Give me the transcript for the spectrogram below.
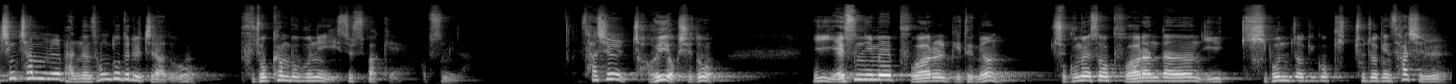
칭찬을 받는 성도들일지라도 부족한 부분이 있을 수밖에 없습니다. 사실 저희 역시도 이 예수님의 부활을 믿으면 죽음에서 부활한다는 이 기본적이고 기초적인 사실을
